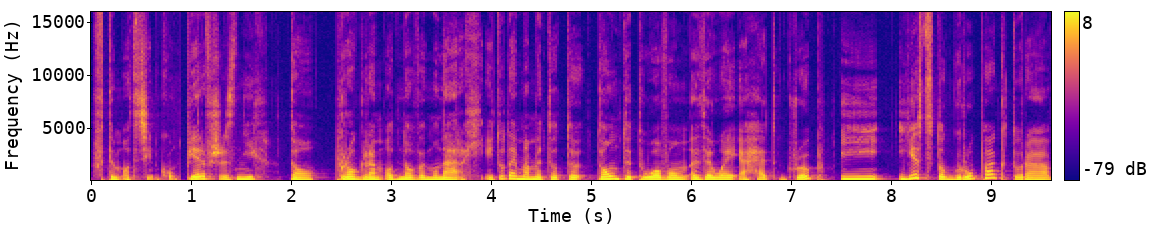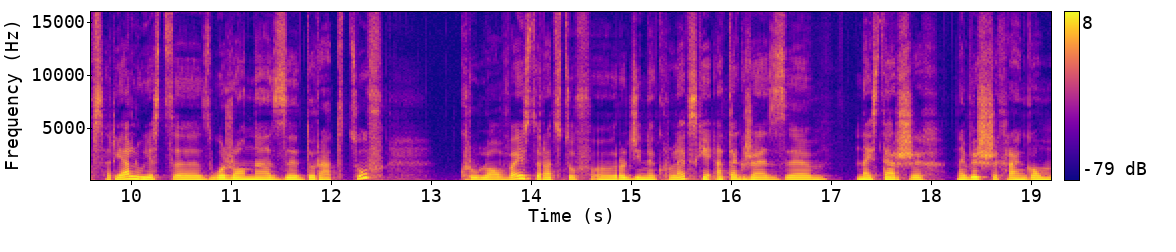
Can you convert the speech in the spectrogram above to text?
w tym odcinku. Pierwszy z nich to program odnowy monarchii. I tutaj mamy to, to, tą tytułową The Way Ahead Group. I jest to grupa, która w serialu jest e, złożona z doradców królowej, z doradców e, rodziny królewskiej, a także z najstarszych, najwyższych rangą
